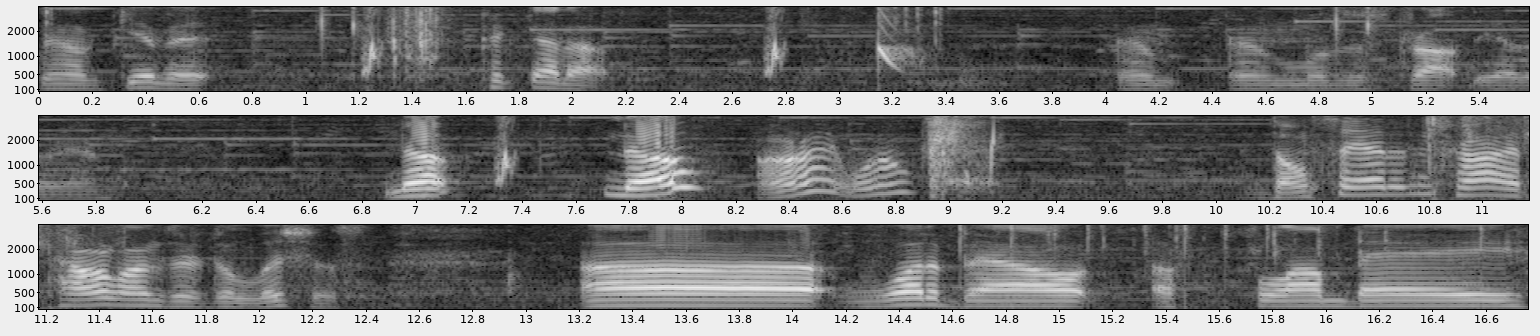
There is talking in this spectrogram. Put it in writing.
Now give it, pick that up. And, and we'll just drop the other end. Nope. No? Alright, well. Don't say I didn't try. Power lines are delicious. Uh, what about a flambe?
